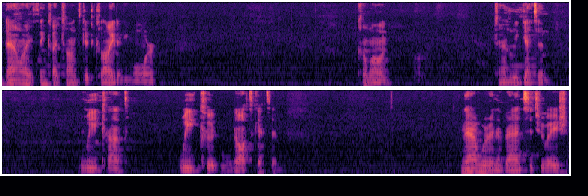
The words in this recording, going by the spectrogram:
Now I think I can't get Clyde anymore. Come on. Can we get him? We can't. We could not get him. Now we're in a bad situation.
